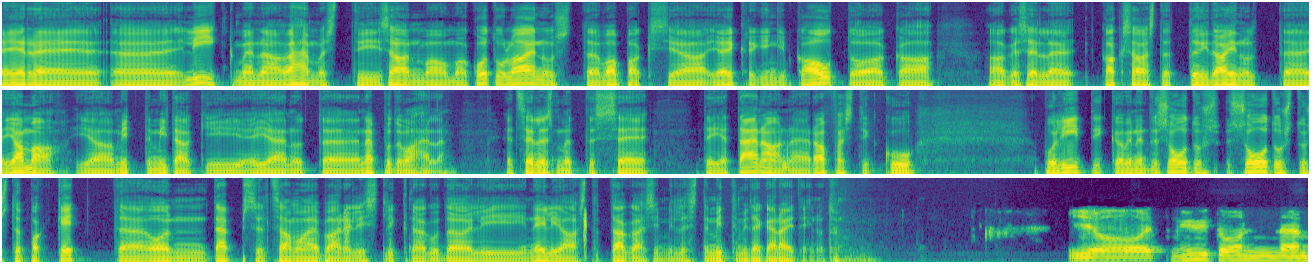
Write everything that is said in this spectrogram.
pereliikmena äh, vähemasti saan ma oma kodulaenust vabaks ja, ja EKRE kingib ka auto, aga aga selle kaks aastat tõid ainult äh, jama ja mitte midagi ei jäänud äh, näppude vahele. et selles mõttes see teie tänane rahvastiku poliitika või nende soodus, soodustuste pakett on täpselt sama ebarealistlik, nagu ta oli neli aastat tagasi, millest te mitte midagi ära ei teinud. ja et nüüd on äh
